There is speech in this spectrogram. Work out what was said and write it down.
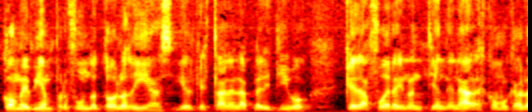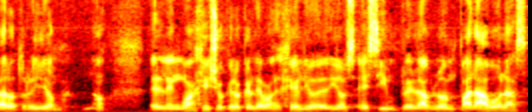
come bien profundo todos los días y el que está en el aperitivo queda afuera y no entiende nada, es como que hablar otro idioma. No, el lenguaje, yo creo que el Evangelio de Dios es simple, él habló en parábolas,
